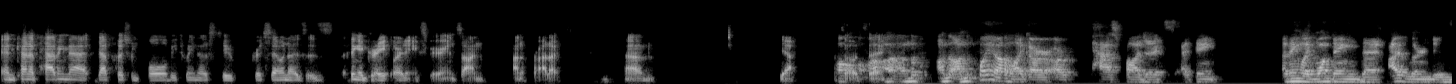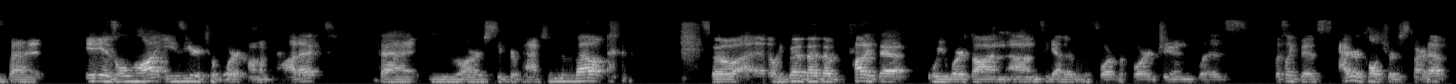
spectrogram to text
and kind of having that, that push and pull between those two personas is, I think, a great learning experience on, on a product. Um, yeah. On, on, the, on, the, on the point of like our, our past projects, I think, I think like one thing that I've learned is that it is a lot easier to work on a product that you are super passionate about So uh, like the, the, the, product that we worked on um, together before before Joon was was like this agriculture startup,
